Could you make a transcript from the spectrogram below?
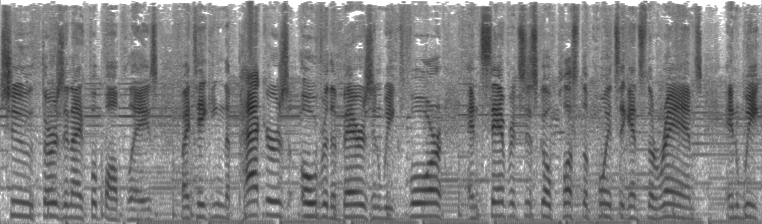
two Thursday night football plays by taking the Packers over the Bears in week 4 and San Francisco plus the points against the Rams in week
